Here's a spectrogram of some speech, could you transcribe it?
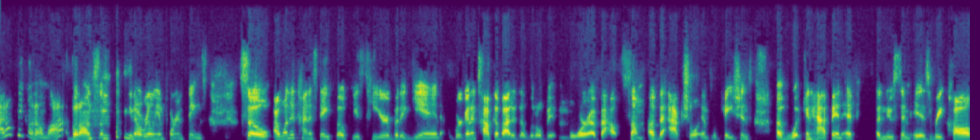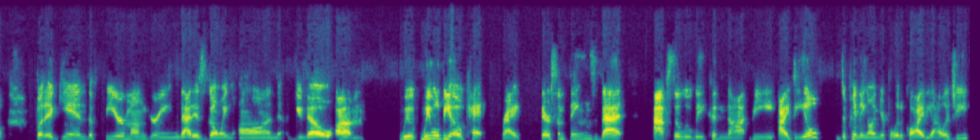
I don't think on a lot, but on some, you know, really important things. So I want to kind of stay focused here. But again, we're going to talk about it a little bit more about some of the actual implications of what can happen if a Newsom is recalled. But again, the fear mongering that is going on, you know, um, we, we will be okay, right? There's some things that absolutely could not be ideal depending on your political ideology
